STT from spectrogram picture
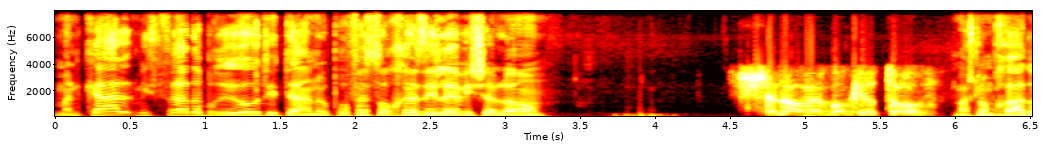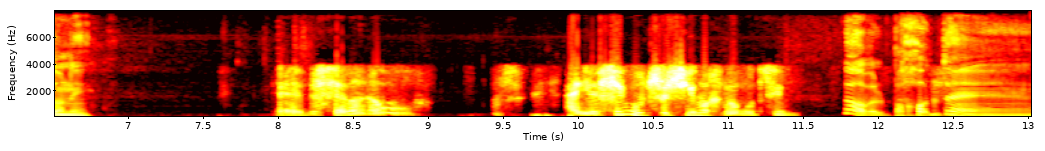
מנכ"ל משרד הבריאות איתנו, פרופסור חזי לוי, שלום. שלום ובוקר טוב. מה שלומך, אדוני? אה, בסדר גמור. עייפים ותשושים אך מרוצים. לא, אבל פחות, אה,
